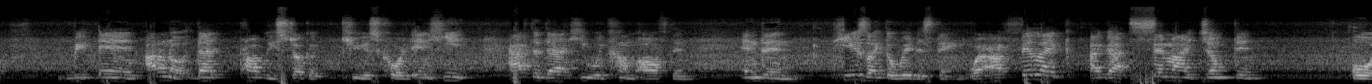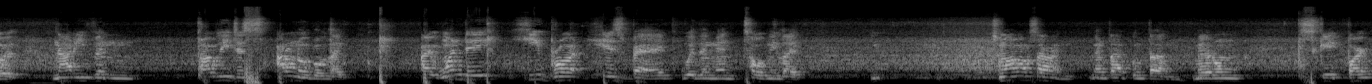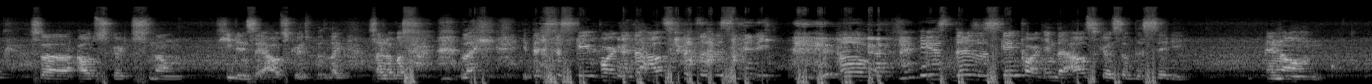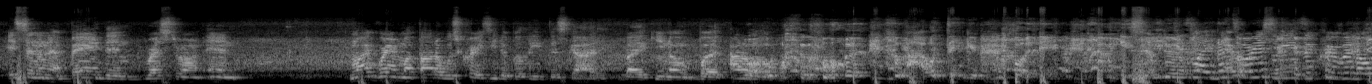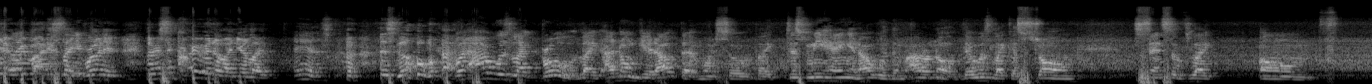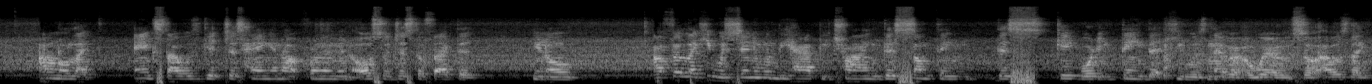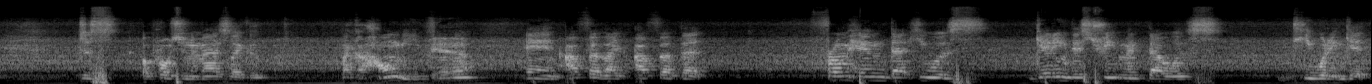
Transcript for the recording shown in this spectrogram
and I don't know that probably struck a curious chord. And he, after that, he would come often, and then here's like the weirdest thing where I feel like I got semi jumped in, or not even, probably just I don't know, bro. Like, I one day he brought his bag with him and told me like. Merong skate park sa outskirts ng he didn't say outskirts, but like sa labas, like there's a skate park in the outskirts of the city. Um, he's, there's a skate park in the outskirts of the city, and um, it's in an abandoned restaurant. And my grandma thought I was crazy to believe this guy, like you know, but I don't know. I would think it. I mean, you're like, hey, let's, let's go. But I was like, bro, like I don't get out that much. So like just me hanging out with him, I don't know. There was like a strong sense of like, um, I don't know, like angst I was get just hanging out from him, and also just the fact that, you know, I felt like he was genuinely happy trying this something, this skateboarding thing that he was never aware of. So I was like, just approaching him as like a, like a homie. You Yeah. me? And I felt like I felt that from him that he was getting this treatment that was he wouldn't get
